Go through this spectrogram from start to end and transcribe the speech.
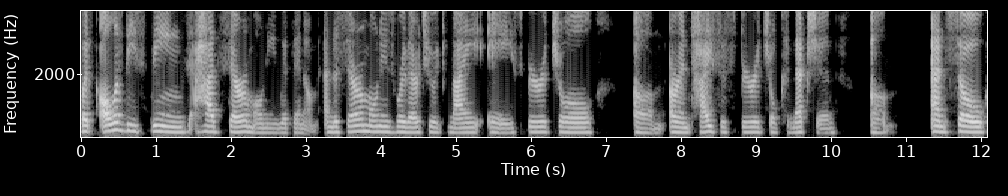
but all of these things had ceremony within them and the ceremonies were there to ignite a spiritual um, or entice a spiritual connection um, and so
